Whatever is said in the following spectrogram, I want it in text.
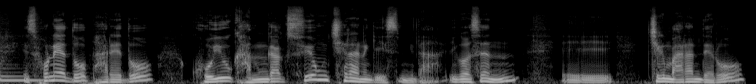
음. 손에도 발에도 고유 감각 수용체라는 게 있습니다. 이것은 이 지금 말한 대로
